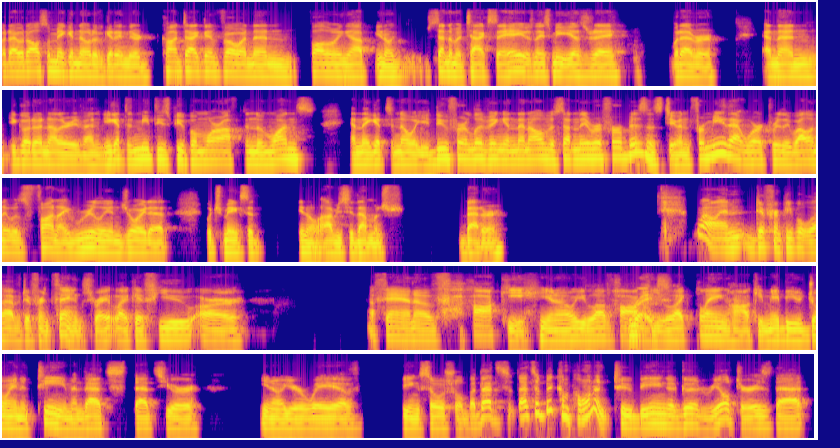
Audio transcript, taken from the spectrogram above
but I would also make a note of getting their contact info and then following up, you know, send them a text, say, hey, it was nice to meet you yesterday, whatever. And then you go to another event. You get to meet these people more often than once, and they get to know what you do for a living. And then all of a sudden they refer business to you. And for me, that worked really well and it was fun. I really enjoyed it, which makes it, you know, obviously that much better. Well, and different people will have different things, right? Like if you are a fan of hockey you know you love hockey right. you like playing hockey maybe you join a team and that's that's your you know your way of being social but that's that's a big component to being a good realtor is that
